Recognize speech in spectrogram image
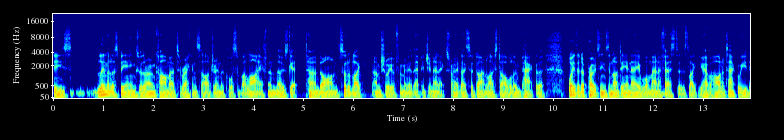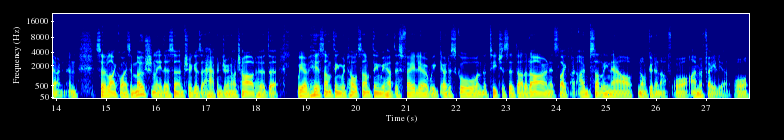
these limitless beings with our own karma to reconcile during the course of our life, and those get turned on. Sort of like I'm sure you're familiar with epigenetics, right? Like so, diet and lifestyle will impact the way that the proteins in our DNA will hmm. manifest as like you have a heart attack or you don't. And so, likewise, emotionally, there are certain triggers that happen during our childhood that we overhear something, we're told something, we have this failure, we go to school and the teacher says da da da, and it's like I'm suddenly now not good enough, or I'm a failure, or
